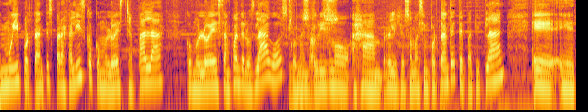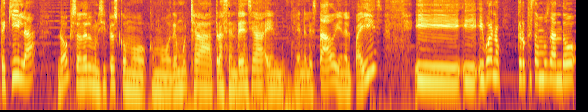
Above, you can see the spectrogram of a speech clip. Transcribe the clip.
muy importantes para Jalisco, como lo es Chapala, como lo es San Juan de los Lagos, con Los el Altos. turismo ajá, religioso más importante, Tepatitlán, eh, eh, Tequila, ¿no? que son de los municipios como, como de mucha trascendencia en, en el estado y en el país. Y, bueno, creo que estamos dando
